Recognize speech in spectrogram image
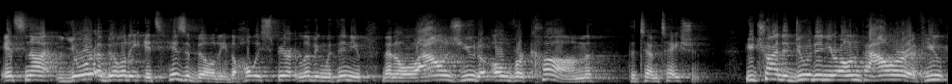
It's not your ability, it's His ability, the Holy Spirit living within you that allows you to overcome the temptation you try to do it in your own power, if you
